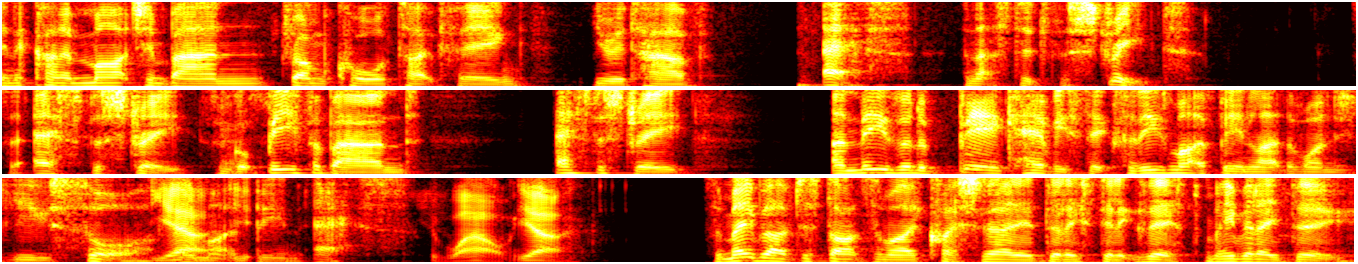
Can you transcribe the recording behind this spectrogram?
in a kind of marching band drum corps type thing, you would have S, and that stood for street. So S for street. So we've got B for band, S for street. And these were the big heavy sticks. So these might have been like the ones you saw. Yeah. They might have been S. Wow. Yeah. So maybe I've just answered my question earlier. Do they still exist? Maybe they do.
